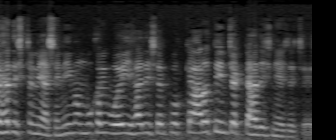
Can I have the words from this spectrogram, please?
ওই হাদিসটা নিয়ে আসেনি। ইমাম বুখারি ওই হাদিসের পক্ষে আরও তিন চারটা হাদিস নিয়ে এসেছে।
